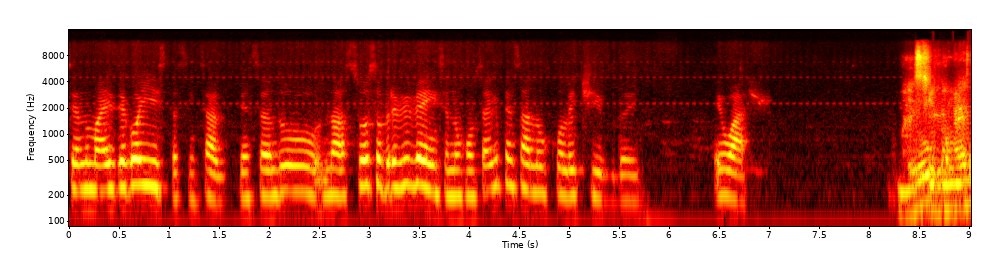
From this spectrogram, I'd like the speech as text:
sendo mais egoístas, assim, sabe? Pensando na sua sobrevivência, não consegue pensar no coletivo daí. Eu acho. Mas ficam mais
